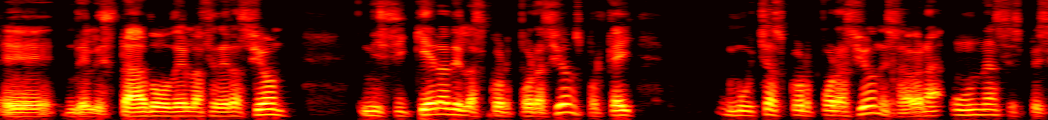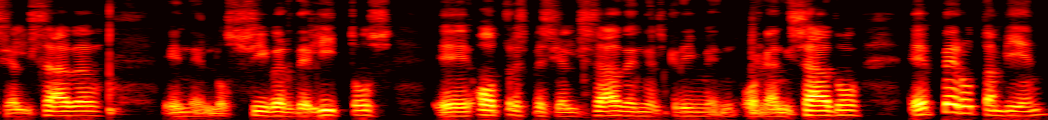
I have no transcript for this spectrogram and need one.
eh, del estado o de la federación, ni siquiera de las corporaciones, porque hay muchas corporaciones, habrá unas especializadas en los ciberdelitos, eh, otra especializada en el crimen organizado, eh, pero también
